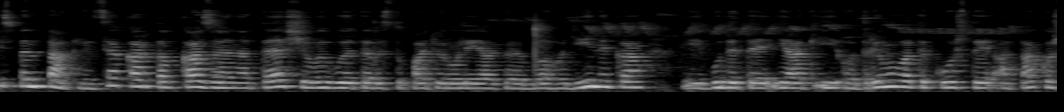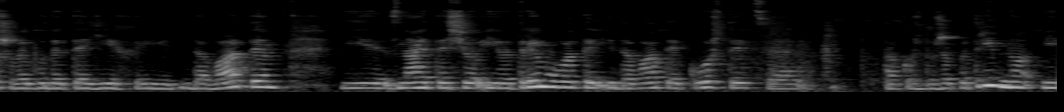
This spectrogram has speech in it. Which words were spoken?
Шість пентаклів. Ця карта вказує на те, що ви будете виступати у ролі як благодійника, і будете як і отримувати кошти, а також ви будете їх і давати. І знаєте, що і отримувати, і давати кошти це також дуже потрібно і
